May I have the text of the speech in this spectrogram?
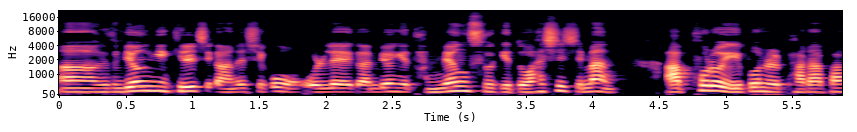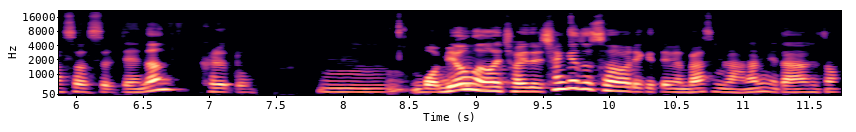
아, 그래서 명이 길지가 않으시고 원래가 명이 단명수기도 하시지만 앞으로 이분을 바라봤었을 때는 그래도 음, 뭐 명은 저희들이 청계두설이기 때문에 말씀을 안 합니다. 그래서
